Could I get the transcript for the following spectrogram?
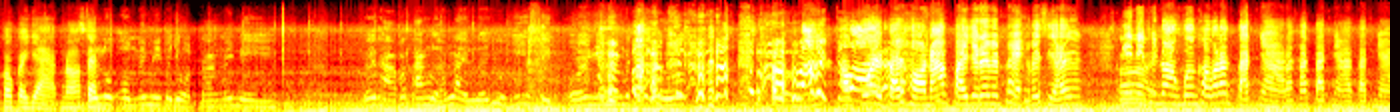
เขาก็อยากเนาะแต่ซื้อลูกอมไม่มีประโยชน์ตังค์ไม่มีเลยถามว่าตังค์เหลือเท่าไหร่เหลืออยู่ยี่สิบโอ้ยงั้นมึงไม่ต้องซื้อ เอากล้วยไปห่อน้ำไปจะได้ไม่แพะไม่เสีย นี่นี่พี่น้องเมืองเขากำลังตัดหญ้านะคะ ตัดหญ้าตัดหญ้า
